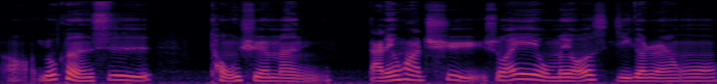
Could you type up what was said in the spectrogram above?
哦，有可能是同学们打电话去说，哎、我们有二十几个人哦，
